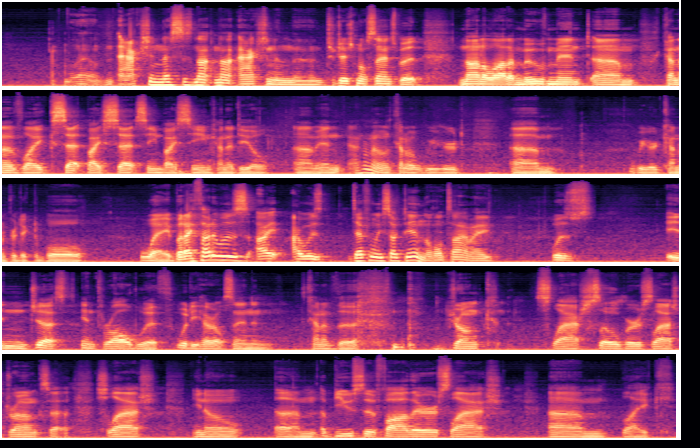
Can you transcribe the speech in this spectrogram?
well, action. This is not not action in the traditional sense, but not a lot of movement. Um, kind of like set by set, scene by scene kind of deal. Um, and I don't know, kind of a weird, um, weird kind of predictable way. But I thought it was I I was definitely sucked in the whole time. I was in just enthralled with Woody Harrelson and kind of the drunk slash sober slash drunk slash you know um, abusive father slash um, like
